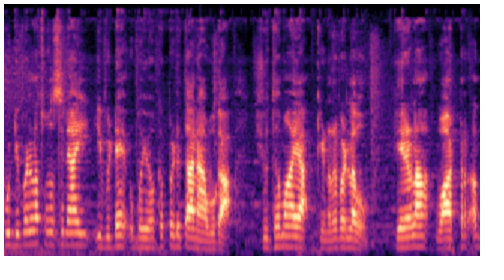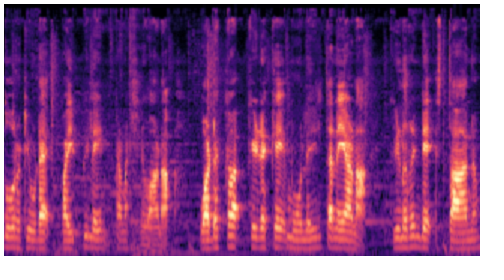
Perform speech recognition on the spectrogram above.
കുടിവെള്ള സ്രോതസ്സിനായി ഇവിടെ ഉപയോഗപ്പെടുത്താനാവുക. ശുദ്ധമായ കിണർ വെള്ളവും കേരള വാട്ടർ അതോറിറ്റിയുടെ പൈപ്പ് ലൈൻ കണക്ഷനുമാണ്. വടക്ക കിഴക്കേ മൂലയിൽ തന്നെയാണ് കിണറിന്റെ സ്ഥാനം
